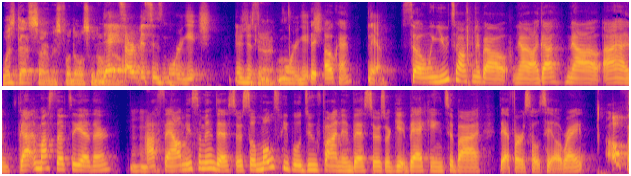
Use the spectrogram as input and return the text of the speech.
What's debt service for those who don't debt know? service is mortgage. It's just Okay. a mortgage. Okay. Yeah. So when you talking about now, I got now I've gotten my stuff together. Mm-hmm. I found me some investors. So most people do find investors or get backing to buy that first hotel, right? Oh, for,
